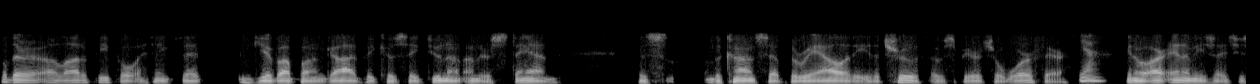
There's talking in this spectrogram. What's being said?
Well, there are a lot of people, I think, that give up on God because they do not understand this the concept, the reality, the truth of spiritual warfare. Yeah. You know, our enemies, as you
